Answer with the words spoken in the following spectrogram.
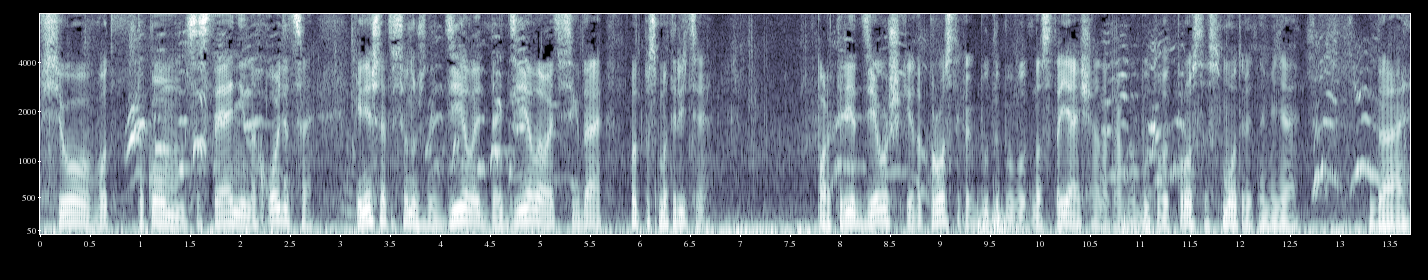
все вот в таком состоянии находится. Конечно, это все нужно делать, доделывать всегда. Вот посмотрите, портрет девушки, это просто как будто бы вот настоящая, она прям как будто вот просто смотрит на меня. Да.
